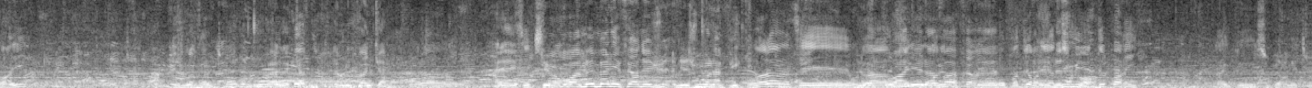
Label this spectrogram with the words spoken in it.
Paris, 2023, 2024. 2024. Voilà. Allez, C'est pourras même aller faire des Jeux, les Jeux Olympiques. Voilà, c'est. On, On va pouvoir aller là-bas faire le- On peut dire on est à le 10 sport. minutes de Paris. Avec le super métro.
